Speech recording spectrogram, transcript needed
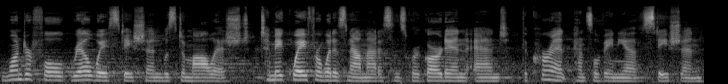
wonderful railway station was demolished to make way for what is now Madison Square Garden and the current Pennsylvania station.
